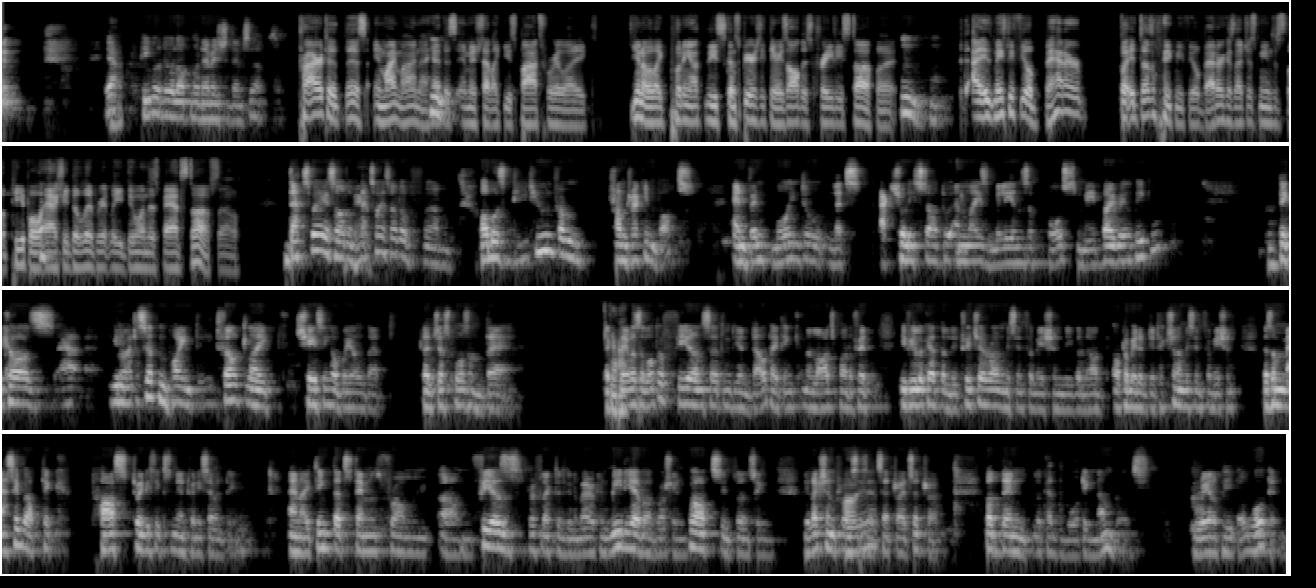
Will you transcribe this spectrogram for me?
yeah, people do a lot more damage to themselves. Prior to this, in my mind, I had Hmm. this image that like these bots were like, you know, like putting out these conspiracy theories, all this crazy stuff. But Mhm. I, it makes me feel better, but it doesn't make me feel better because that just means it's the people actually deliberately doing this bad stuff. So That's why I sort of Man. that's why I sort of um, almost detuned from from tracking bots and went more into let's actually start to analyze millions of posts made by real people because uh, you know at a certain point it felt like chasing a whale that that just wasn't there like Yeah. there was a lot of fear uncertainty and doubt i think in a large part of it if you look at the literature on misinformation even automated detection of misinformation there's a massive uptick past 2016 and 2017 and I think that stems from um, fears reflected in American media about Russian bots influencing the election process, yeah. etc., etc. But then look at the voting numbers. Real people voted.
